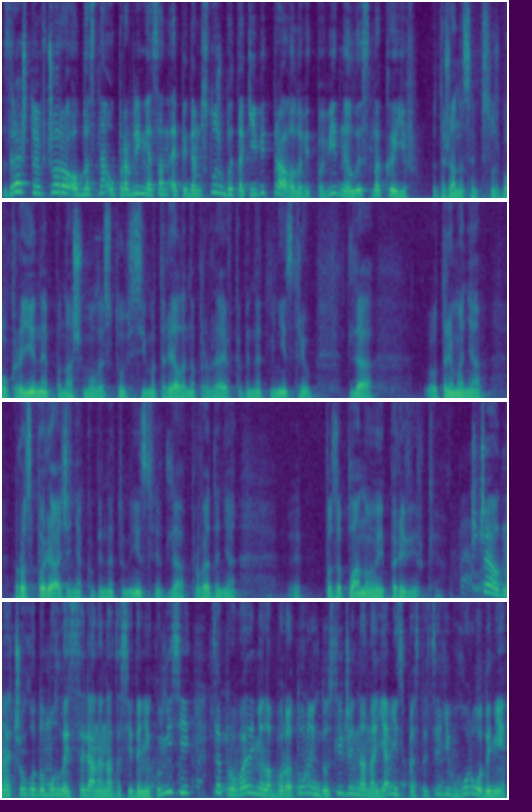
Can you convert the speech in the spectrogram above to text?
Зрештою, вчора обласне управління санепідемслужби таки відправило відповідний лист на Київ. Державна санепідслужба України по нашому листу всі матеріали направляє в Кабінет міністрів для отримання розпорядження Кабінету міністрів для проведення е, позапланової перевірки. Ще одне, чого домоглись селяни на засіданні комісії, це проведення лабораторних досліджень на наявність пестицидів в городині.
